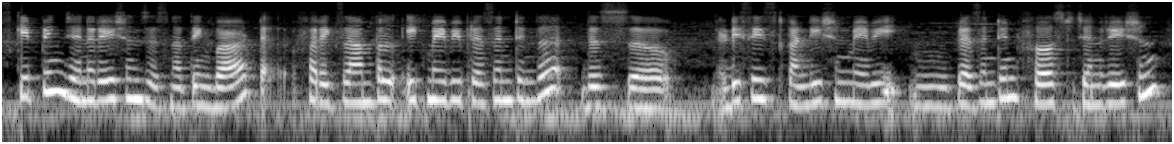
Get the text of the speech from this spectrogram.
Skipping generations is nothing but for example it may be present in the this uh, diseased condition may be um, present in first generation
